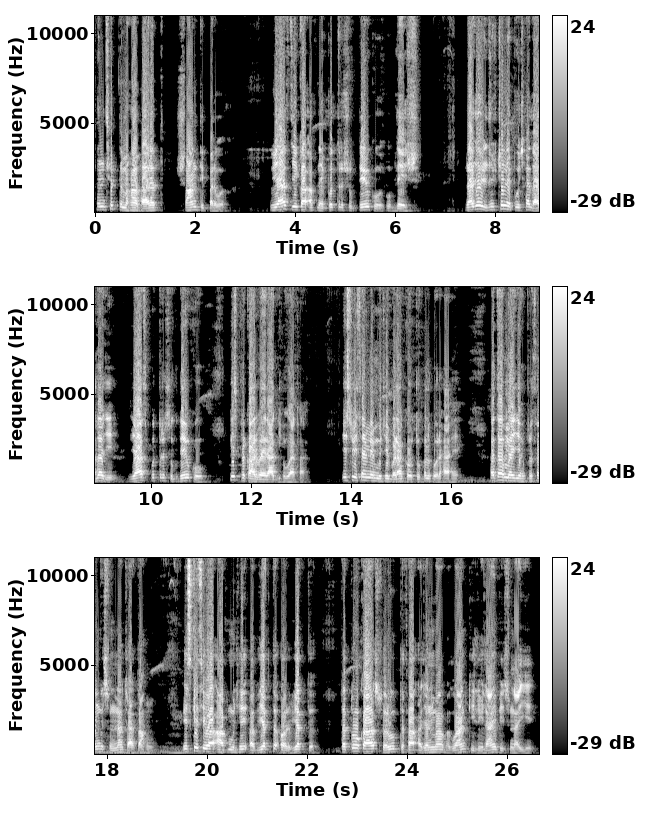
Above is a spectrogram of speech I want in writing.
संक्षिप्त महाभारत, शांति पर्व। व्यास जी का अपने पुत्र सुखदेव को उपदेश। राजा युधिष्ठिर ने पूछा, दादाजी, व्यास पुत्र सुखदेव को किस प्रकार वैराग्य हुआ था? इस विषय में मुझे बड़ा कौतूहल हो रहा है। अतः मैं यह प्रसंग सुनना चाहता हूँ। इसके सिवा आप मुझे अव्यक्त और व्यक्त तत्वों का स्वरूप तथा अजन्मा भगवान की लीलाएँ भी सुनाइए।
